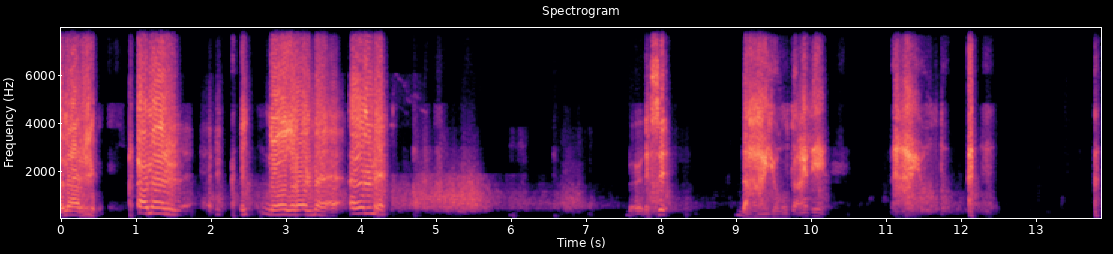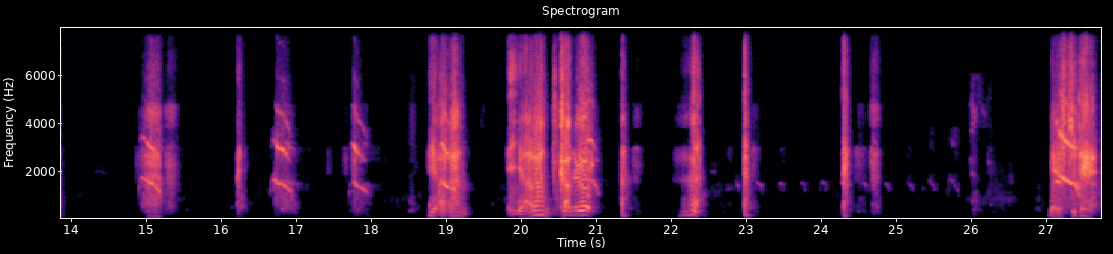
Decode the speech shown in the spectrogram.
Ömer! Ömer! Ne olur ölme! Ölme! Böylesi daha iyi oldu Ali. Daha iyi oldu. Yaran, yaran kanıyor. Belki de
